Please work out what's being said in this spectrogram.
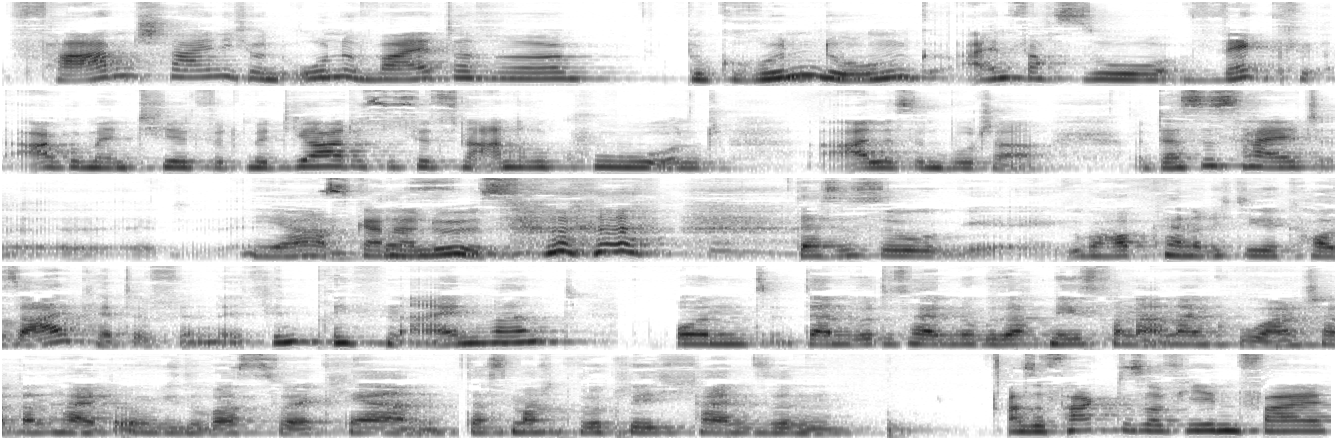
fadenscheinig und ohne weitere Begründung einfach so wegargumentiert wird mit, ja, das ist jetzt eine andere Kuh und alles in Butter. Und das ist halt äh, ja, skandalös. Das, das ist so äh, überhaupt keine richtige Kausalkette, finde ich. Kind bringt einen Einwand und dann wird es halt nur gesagt, nee, ist von einer anderen Kuh, anstatt dann halt irgendwie sowas zu erklären. Das macht wirklich keinen Sinn. Also Fakt ist auf jeden Fall,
